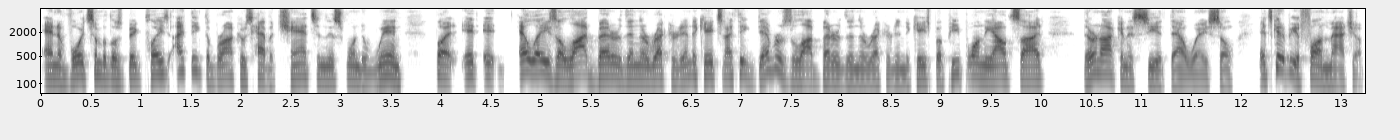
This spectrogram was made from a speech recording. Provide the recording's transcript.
and avoid some of those big plays, I think the Broncos have a chance in this one to win. But it, it LA is a lot better than their record indicates, and I think Denver's a lot better than their record indicates. But people on the outside, they're not going to see it that way. So it's going to be a fun matchup.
